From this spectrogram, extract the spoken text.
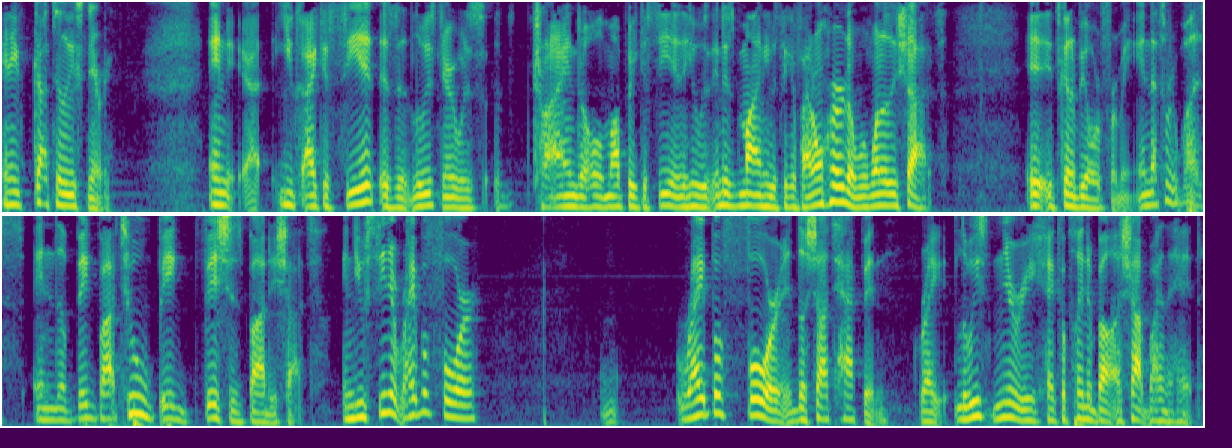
And he got to Luis Nery. And uh, you, I could see it is that Luis Nery was trying to hold him up, but you could see it. And he was in his mind. He was thinking, if I don't hurt him with one of these shots, it, it's going to be over for me. And that's what it was. And the big bot, two big vicious body shots, and you've seen it right before right before the shots happened, right, Luis Nery had complained about a shot behind the head.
